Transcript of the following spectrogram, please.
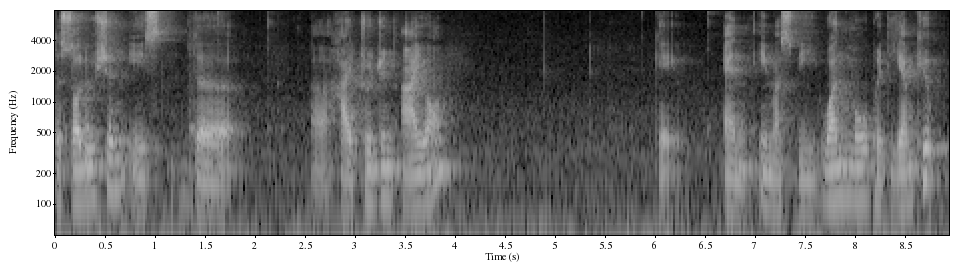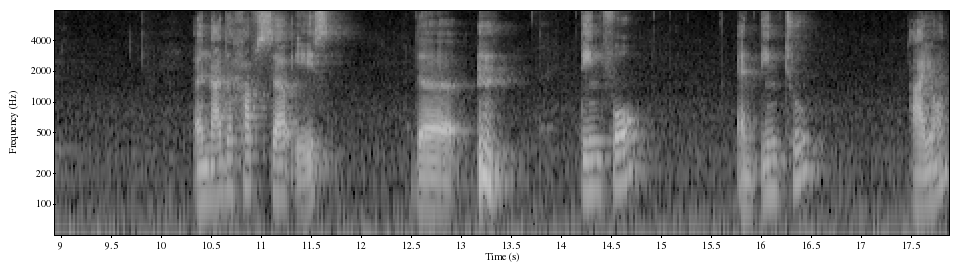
The solution is the uh, hydrogen ion. Okay and it must be 1 mole per dm cube. Another half cell is the tin 4 and tin 2 ion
